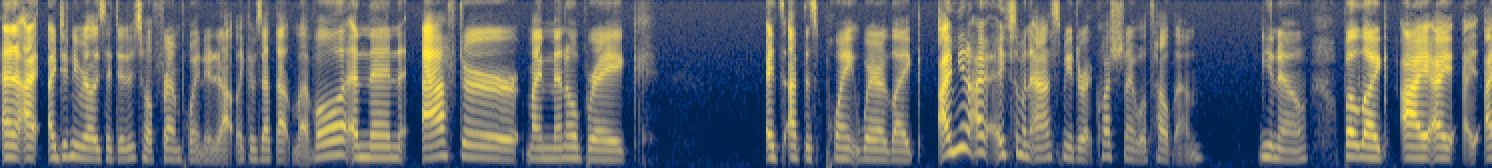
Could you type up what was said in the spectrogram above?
and I, I didn't realize I did it until a friend pointed it out, like it was at that level, and then after my mental break. It's at this point where, like, I mean, I, if someone asks me a direct question, I will tell them, you know, but like I, I I I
